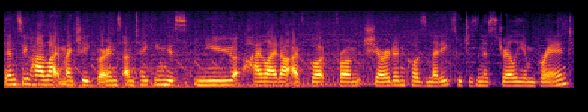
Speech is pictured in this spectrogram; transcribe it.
Then to highlight my cheekbones, I'm taking this new highlighter I've got from Sheridan Cosmetics, which is an Australian brand.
